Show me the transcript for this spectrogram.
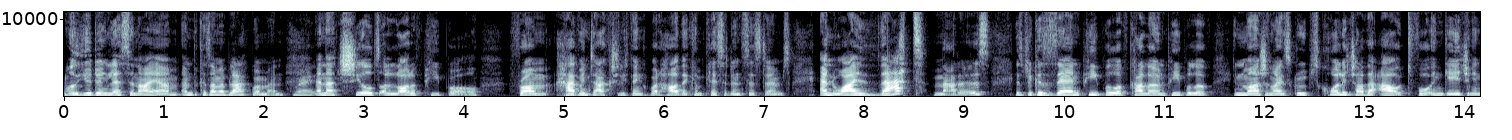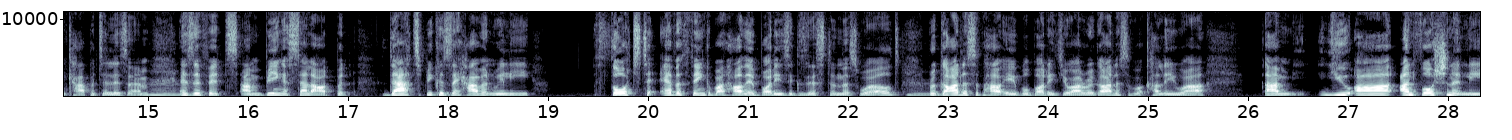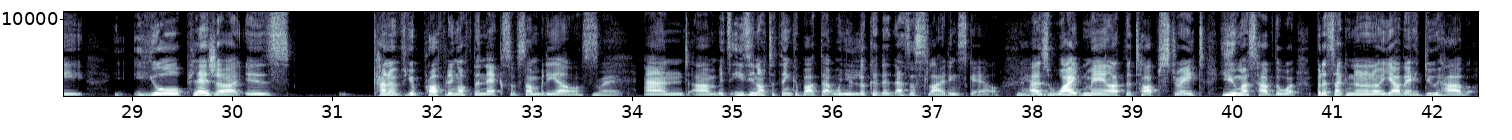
well you're doing less than i am and because i'm a black woman. Right. and that shields a lot of people from having to actually think about how they're complicit in systems. And why that matters is because then people of color and people of in marginalized groups call each other out for engaging in capitalism as if it's um, being a sellout. But that's because they haven't really thought to ever think about how their bodies exist in this world. Regardless of how able-bodied you are regardless of what color you are um, you are unfortunately your pleasure is kind of you're profiting off the necks of somebody else. Right. and um, it's easy not to think about that when you look at it as a sliding scale. As white male at the top straight you must have the work but it's like no no no yeah they do have uh,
